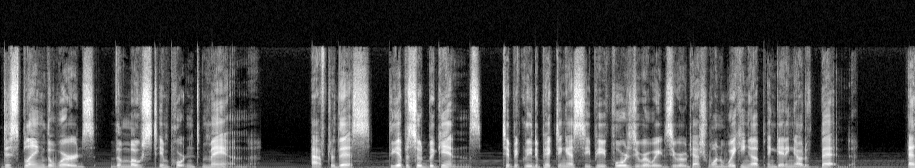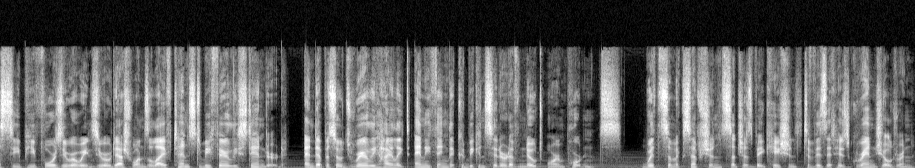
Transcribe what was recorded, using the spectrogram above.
displaying the words, the most important man. After this, the episode begins, typically depicting SCP 4080 1 waking up and getting out of bed. SCP 4080 1's life tends to be fairly standard, and episodes rarely highlight anything that could be considered of note or importance. With some exceptions, such as vacations to visit his grandchildren,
